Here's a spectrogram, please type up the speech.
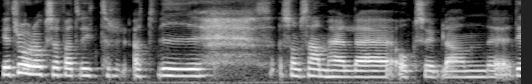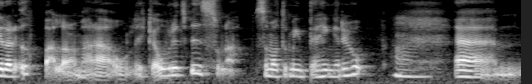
jag tror också för att vi, att vi som samhälle också ibland delar upp alla de här olika orättvisorna som att de inte hänger ihop. Ehm,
